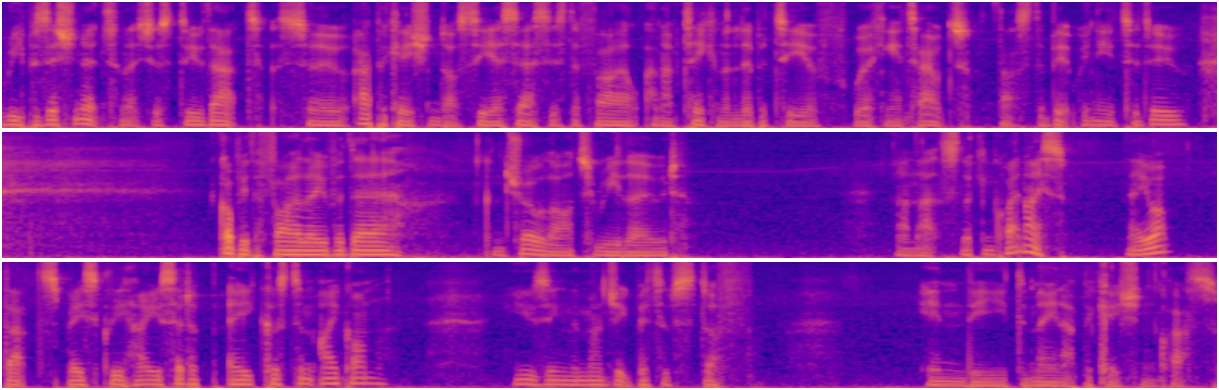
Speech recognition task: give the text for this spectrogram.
reposition it. Let's just do that. So application.css is the file and I've taken the liberty of working it out. That's the bit we need to do. Copy the file over there, Control R to reload and that's looking quite nice. There you are. That's basically how you set up a custom icon using the magic bit of stuff in the domain application class.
